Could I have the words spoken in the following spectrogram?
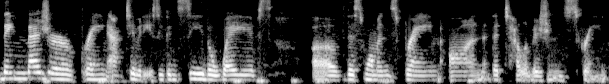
They measure brain activity. So you can see the waves of this woman's brain on the television screen.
